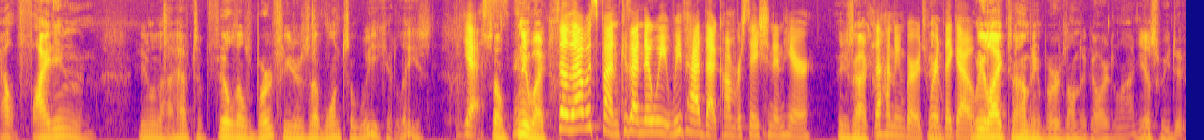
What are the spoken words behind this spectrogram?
out fighting, and you know, I'd have to fill those bird feeders up once a week at least. Yes. So anyway, So that was fun because I know we we've had that conversation in here. exactly. The hummingbirds, where'd they go? We like the hummingbirds on the garden line. Yes, we do.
